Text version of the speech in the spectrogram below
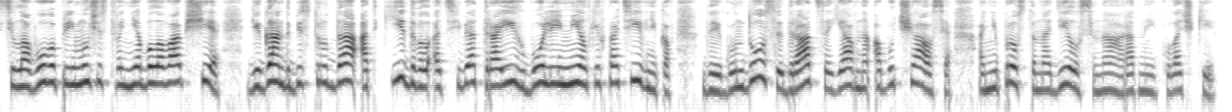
Силового преимущества не было вообще. Гигант без труда откидывал от себя троих более мелких противников, да и Гундосы драться явно обучался, а не просто надеялся на родные кулачки.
